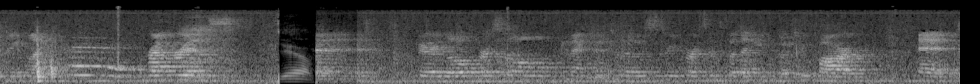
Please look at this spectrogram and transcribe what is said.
between like reverence yeah. and very little personal connection to those three persons, but then you can go too far and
